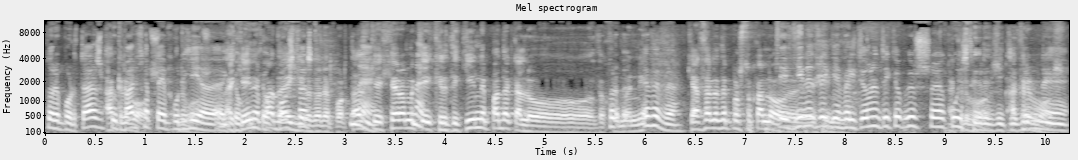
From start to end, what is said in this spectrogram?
το ρεπορτάζ που υπάρχει από τα Υπουργεία. ακριβώς. Ναι, και, και ο- είναι και ο πάντα Κώστας. έγκυρο το ρεπορτάζ Ναι, και χαίρομαι ναι. και η κριτική είναι πάντα καλοδεχόμενη. Ε, βέβαια. Και αν θέλετε προς το καλό. Και ε, γίνεται χειμώνα. και βελτιώνεται και όποιος ακούει στη Ακριβώς, κριτική. Δεν ακριβώς. είναι-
